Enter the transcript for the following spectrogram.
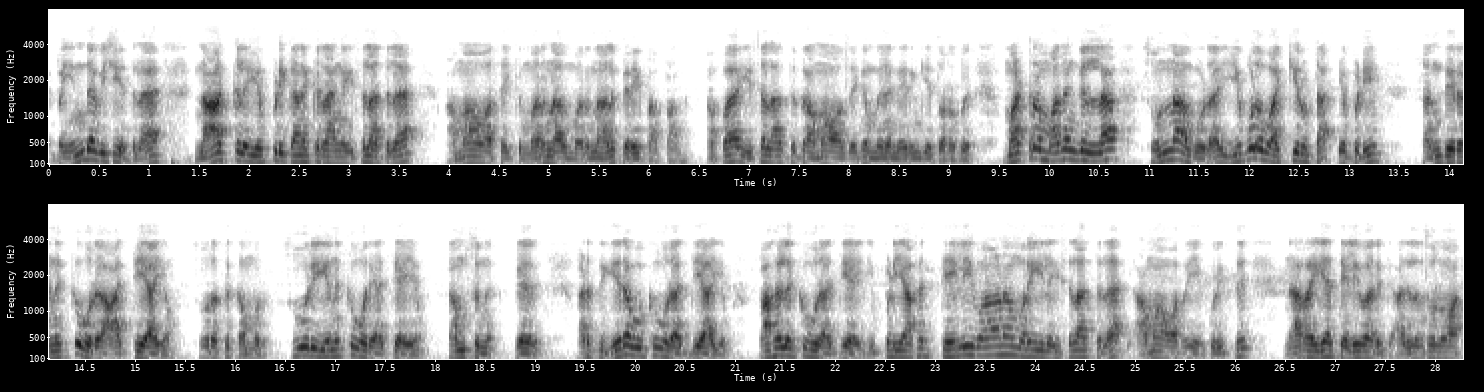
இப்போ இந்த விஷயத்தில் நாட்களை எப்படி கணக்குறாங்க இஸ்லாத்தில்? அமாவாசைக்கு மறுநாள் மறுநாள் பிறை பார்ப்பாங்க. அப்போ இஸ்லாத்துக்கும் அமாவாசைக்கும் மிக நெருங்கிய தொடர்பு. மற்ற மதங்கள்லாம் சொன்னால் கூட இவ்வளவு அக்கிருட்டா? எப்படி? சந்திரனுக்கு ஒரு அத்தியாயம் சூரத்து கம்முர். சூரியனுக்கு ஒரு அத்தியாயம் சம்சுன்னு பேர். அடுத்து இரவுக்கு ஒரு அத்தியாயம் பகலுக்கு ஒரு அத்தியாயம். இப்படியாக தெளிவான முறையில் இஸ்லாத்தில் அமாவாசையை குறித்து நிறைய தெளிவாக இருக்குது அதில் சொல்லுவான்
